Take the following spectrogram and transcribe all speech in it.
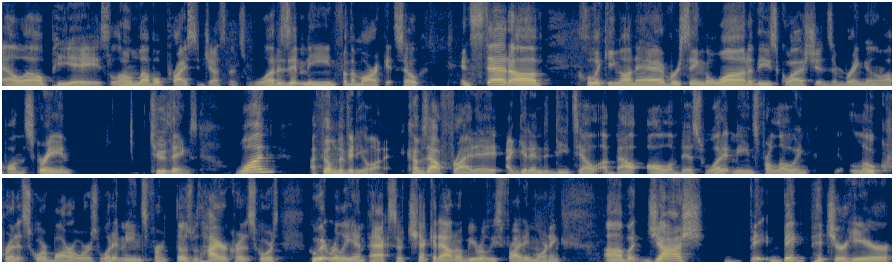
LLPAs, loan level price adjustments. What does it mean for the market? So instead of clicking on every single one of these questions and bringing them up on the screen. Two things. One, I filmed a video on it. It comes out Friday. I get into detail about all of this, what it means for low in, low credit score borrowers, what it means for those with higher credit scores, who it really impacts. So check it out. It'll be released Friday morning. Uh, but Josh, big picture here.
